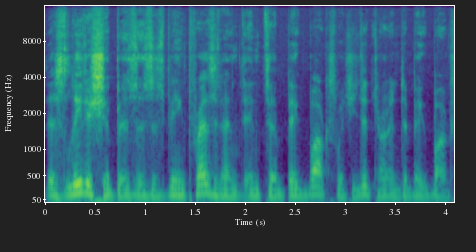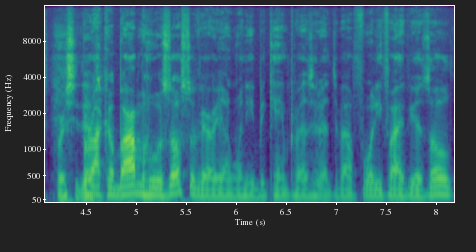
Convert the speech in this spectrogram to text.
this leadership business as being president into big bucks, which he did turn into big bucks. of course he did. Barack Obama, who was also very young when he became president, about 45 years old,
